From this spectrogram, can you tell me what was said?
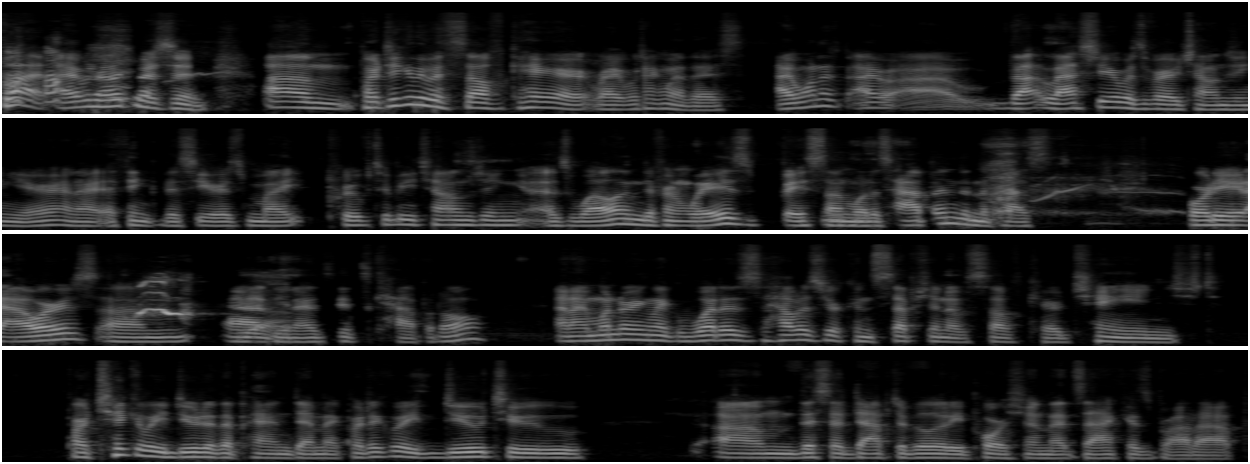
but I have another question. Um, particularly with self care, right? We're talking about this. I wanted. I uh, that last year was a very challenging year, and I, I think this year's might prove to be challenging as well in different ways, based on what Mhm. has happened in the past 48 hours um, at Yeah. the United States Capitol. And I'm wondering, like, what is how has your conception of self care changed, particularly due to the pandemic, particularly due to um, this adaptability portion that Zach has brought up?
